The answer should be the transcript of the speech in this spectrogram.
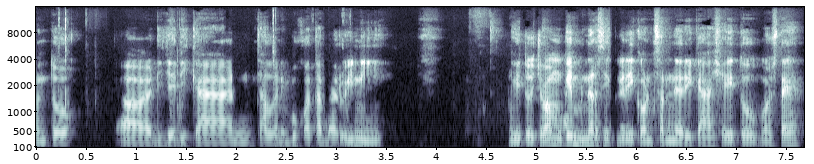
untuk uh, dijadikan calon ibu kota baru ini. Gitu. Cuma mungkin benar sih dari concern dari Kahasya itu. Maksudnya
